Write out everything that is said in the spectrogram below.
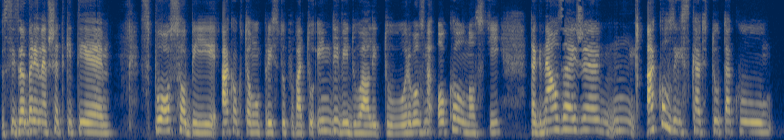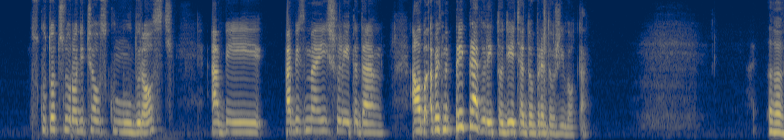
si zoberieme všetky tie spôsoby, ako k tomu pristupovať, tú individualitu, rôzne okolnosti, tak naozaj, že mm, ako získať tú takú skutočnú rodičovskú múdrosť, aby, aby sme išli teda, alebo aby sme pripravili to dieťa dobre do života. Uh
